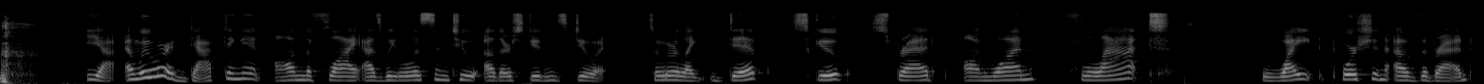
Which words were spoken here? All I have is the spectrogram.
Yeah, and we were adapting it on the fly as we listened to other students do it. So we were like dip, scoop, spread on one flat white portion of the bread.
